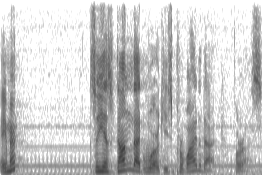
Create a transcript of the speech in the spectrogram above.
Amen? So he has done that work, he's provided that for us.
